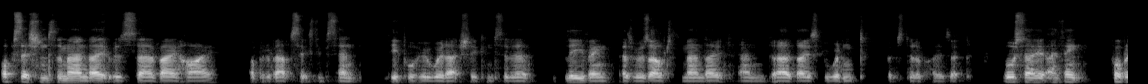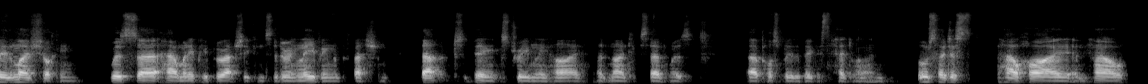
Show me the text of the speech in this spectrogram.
Opposition to the mandate was uh, very high, up at about 60% people who would actually consider leaving as a result of the mandate and uh, those who wouldn't but still oppose it. Also, I think probably the most shocking was uh, how many people are actually considering leaving the profession. That being extremely high at 90% was uh, possibly the biggest headline. Also, just how high and how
